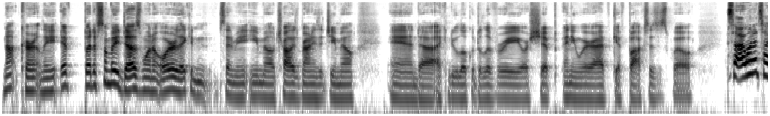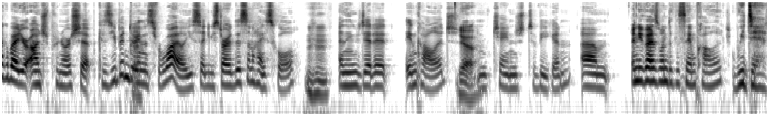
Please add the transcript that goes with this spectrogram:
Not currently. If but if somebody does want to order, they can send me an email, charliesbrownies at gmail, and uh, I can do local delivery or ship anywhere. I have gift boxes as well. So I want to talk about your entrepreneurship because you've been doing Okay. this for a while. You said you started this in high school, hmm and then you did it in college. Yeah. and changed to vegan. Um, And you guys went to the same college? we did.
